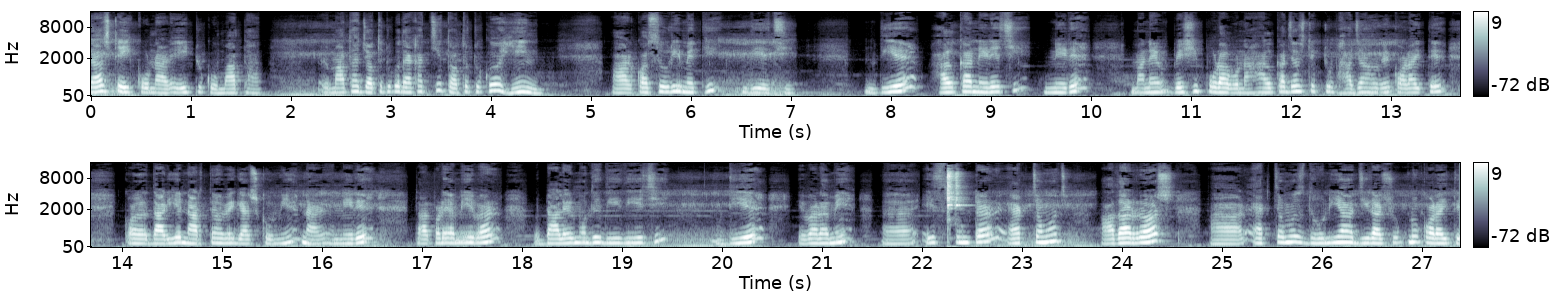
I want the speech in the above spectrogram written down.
জাস্ট এই কোনার, এইটুকু মাথা। মাথা যতটুকু দেখাচ্ছি ততটুকু হিং আর কসুরি মেথি দিয়েছি। দিয়ে হালকা নেড়েছি, নেড়ে মানে বেশি পোড়াবো না, হালকা জাস্ট একটু ভাজা হবে কড়াইতে দাঁড়িয়ে নাড়তে হবে গ্যাস কমিয়ে নেড়ে তারপরে আমি এবার ডালের মধ্যে দিয়ে দিয়েছি। দিয়ে এবার আমি এই স্পুনটার এক চামচ আদার রস আর এক চামচ ধনিয়া জিরা শুকনো কড়াইতে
